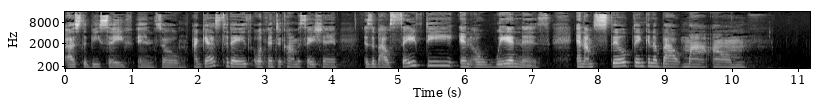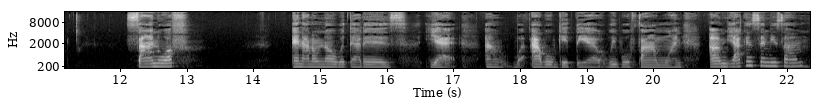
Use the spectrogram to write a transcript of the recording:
us to be safe. And so I guess today's authentic conversation is about safety and awareness. And I'm still thinking about my um sign off and I don't know what that is yet. Um, I will get there. We will find one. Um, y'all can send me some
